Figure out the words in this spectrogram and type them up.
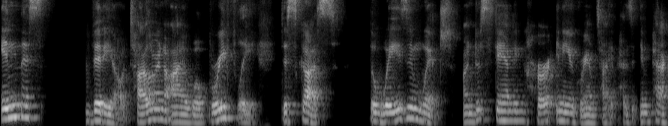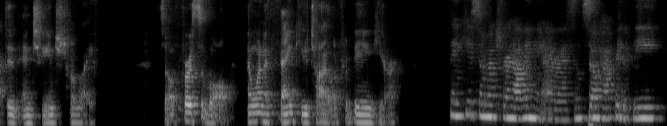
In this video, Tyler and I will briefly discuss the ways in which understanding her Enneagram type has impacted and changed her life. So, first of all, I want to thank you, Tyler, for being here. Thank you so much for having me, Iris. I'm so happy to be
